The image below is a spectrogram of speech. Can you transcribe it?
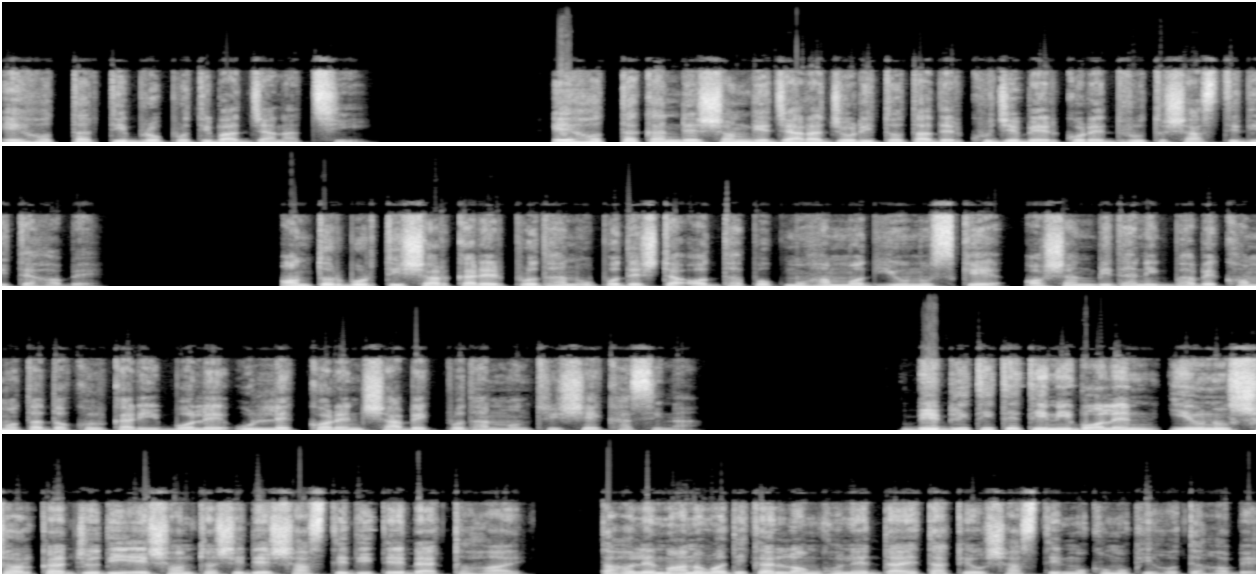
এ হত্যার তীব্র প্রতিবাদ জানাচ্ছি। এ হত্যাকাণ্ডের সঙ্গে যারা জড়িত তাদের খুঁজে বের করে দ্রুত শাস্তি দিতে হবে। অন্তর্বর্তী সরকারের প্রধান উপদেষ্টা অধ্যাপক মুহাম্মদ ইউনুসকে অসাংবিধানিকভাবে ক্ষমতা দখলকারী বলে উল্লেখ করেন সাবেক প্রধানমন্ত্রী শেখ হাসিনা। বিবৃতিতে তিনি বলেন, ইউনুস সরকার যদি এ সন্ত্রাসীদের শাস্তি দিতে ব্যর্থ হয়, তাহলে মানবাধিকার লঙ্ঘনের দায়ে তাকেও শাস্তির মুখোমুখি হতে হবে।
